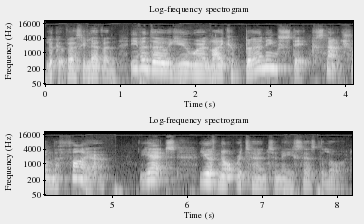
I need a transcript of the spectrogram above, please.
look at verse 11, even though you were like a burning stick snatched from the fire, Yet you have not returned to me, says the Lord.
